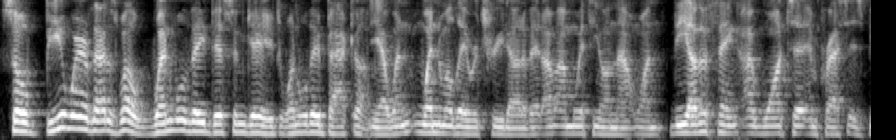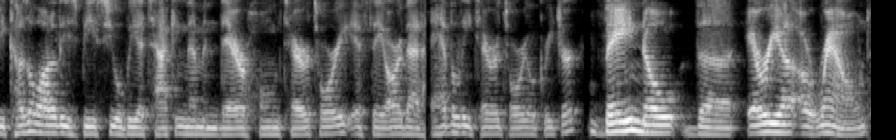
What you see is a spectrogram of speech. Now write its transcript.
So be aware of that as well. When will they disengage? When will they back up? Yeah, when when will they retreat out of it? I'm, I'm with you on that one. The other thing I want to impress is because a lot of these beasts you'll be attacking them in their home territory if they are that heavily territorial creature. They know the area around,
